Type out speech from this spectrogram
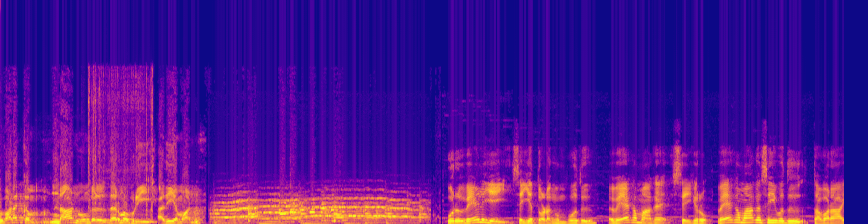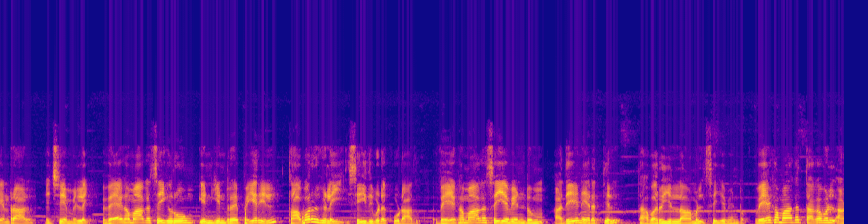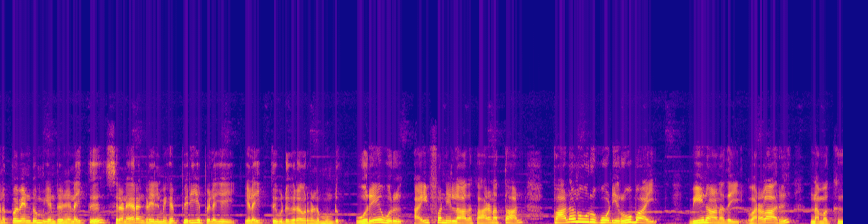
வணக்கம். நான் உங்கள் தர்மபுரி அதியமான். ஒரு வேலையை செய்ய தொடங்கும் போது வேகமாக செய்கிறோம். வேகமாக செய்வது தவறா என்றால் நிச்சயம் இல்லை. வேகமாக செய்கிறோம் என்கின்ற பெயரில் தவறுகளை செய்துவிடக்கூடாது. வேகமாக செய்ய வேண்டும் அதே நேரத்தில் தவறு இல்லாமல் செய்ய வேண்டும். வேகமாக தகவல் அனுப்ப வேண்டும் என்று நினைத்து சில நேரங்களில் மிகப்பெரிய பிழையை இழைத்து விடுகிறவர்களும் உண்டு. ஒரே ஒரு ஐஃபன் இல்லாத காரணத்தால் பல நூறு கோடி ரூபாய் வீணானதை வரலாறு நமக்கு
